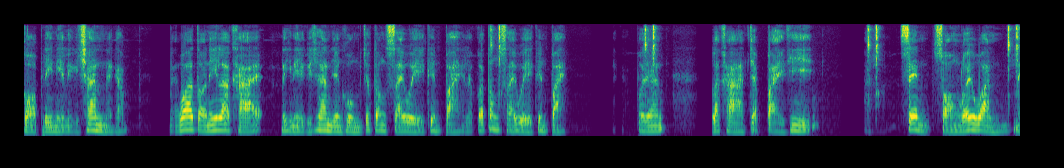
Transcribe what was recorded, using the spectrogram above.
กรอบ linear regression นะครับแม้ว่าตอนนี้ราคา linear regression ยังคงจะต้องไซด์เวย์ขึ้นไป แล้วก็ต้องไซด์เวย์ขึ้นไป เพราะฉะนั้น ราคาจะไปที่เส้น 200 วันใน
